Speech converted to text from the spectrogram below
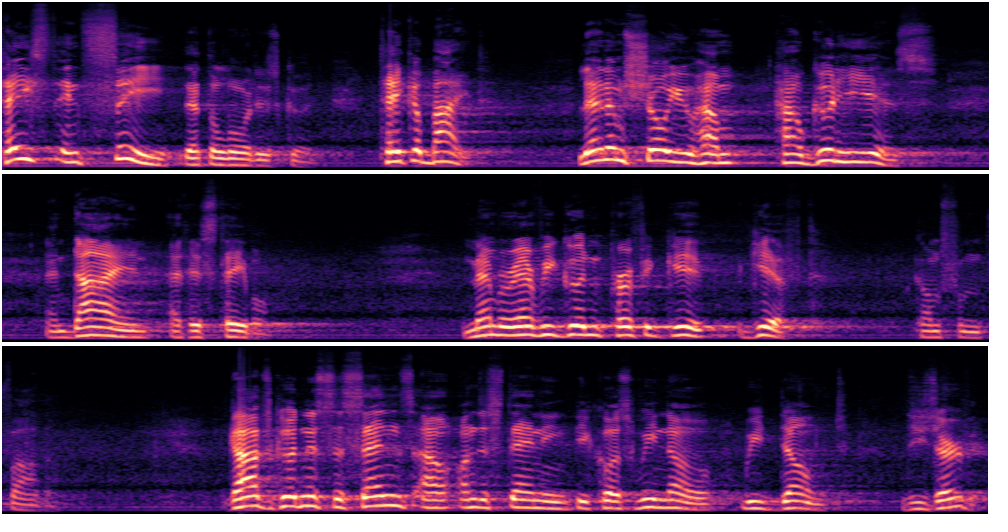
Taste and see that the Lord is good. Take a bite. Let him show you how, how good he is and dine at his table. Remember, every good and perfect gift comes from the Father. God's goodness ascends our understanding because we know we don't deserve it.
